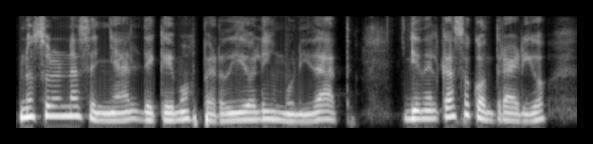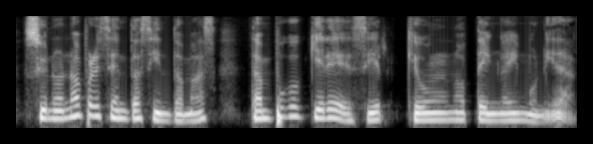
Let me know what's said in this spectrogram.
no son una señal de que hemos perdido la inmunidad, y en el caso contrario, si uno no presenta síntomas, tampoco quiere decir que uno no tenga inmunidad.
